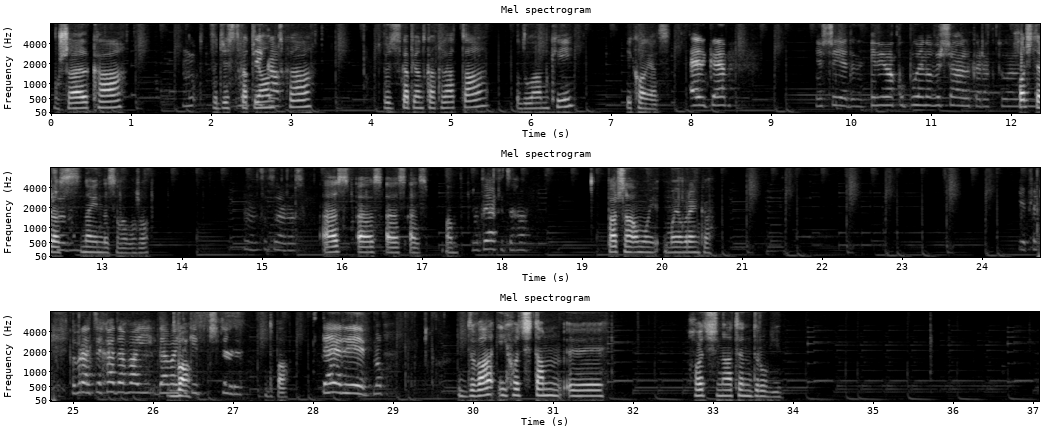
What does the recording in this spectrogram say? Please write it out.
Muszelka, Mu 25, 25 klata, odłamki i koniec. Elkę. Jeszcze jeden. Nie wiem, ja kupuję nowy szalkar aktualnie. Chodź teraz na inne cecha może. No to zaraz. S, S, S, S. Mam. No to jakie cecha? Patrz na mój, moją rękę. Dobra, cecha dawaj, dawaj Dwa. takie cztery. Dwa. Cztery! No Dwa i chodź tam, y, chodź na ten drugi.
